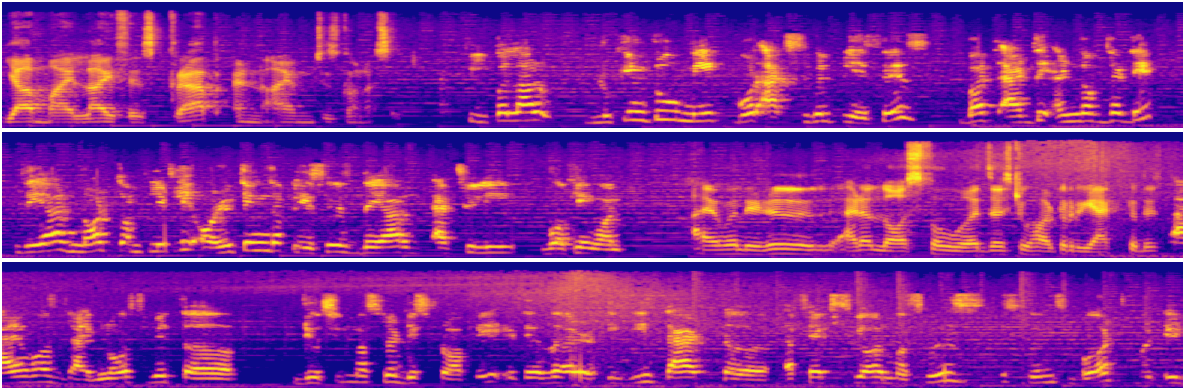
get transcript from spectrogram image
yeah, my life is crap and I'm just gonna sit. People are looking to make more accessible places, but at the end of the day, they are not completely auditing the places they are actually working on. I am a little at a loss for words as to how to react to this. I was diagnosed with uh, Duchenne muscular dystrophy. It is a disease that uh, affects your muscles since birth, but it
